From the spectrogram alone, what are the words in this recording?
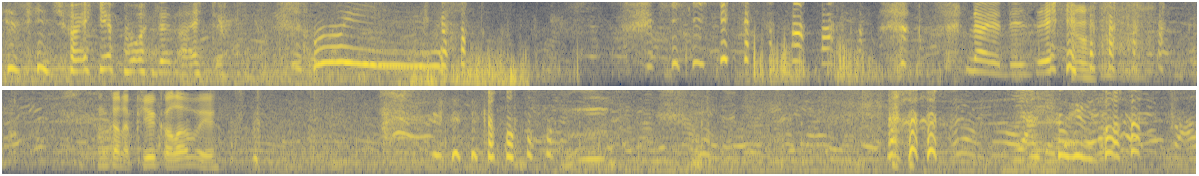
He's enjoying it more than I do. Whee! no, you're dizzy. I'm gonna puke all over you. I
